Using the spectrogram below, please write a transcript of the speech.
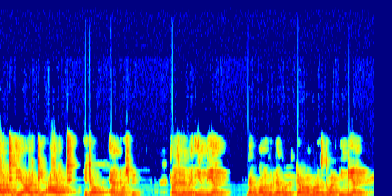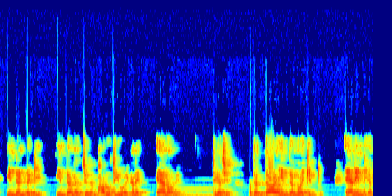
Art A R T art এটাও এন বসবে। তাহলে যে দেখো ইন্ডিয়ান দেখো ভালো করে দেখো, তেরো নম্বর হচ্ছে তোমার ইন্ডিয়ান ইন্ডিয়ানটা কি? ইন্ডিয়ান হচ্ছে ভারতীয়, এখানে অ্যান হবে। ঠিক আছে? অর্থাৎ দ্য ইন্ডিয়ান নয় কিন্তু, an Indian.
